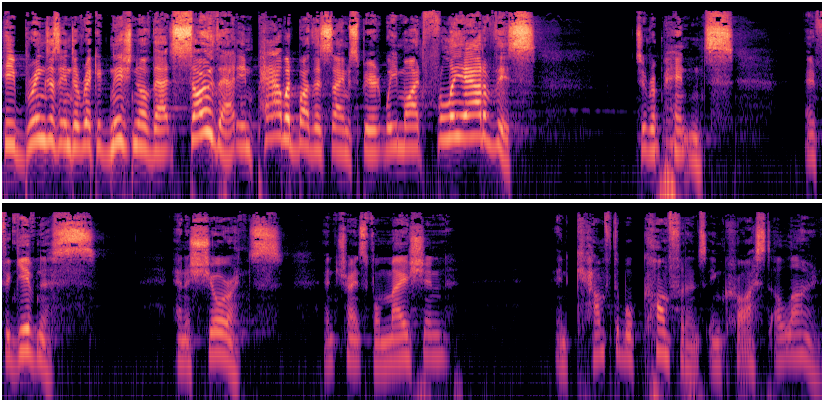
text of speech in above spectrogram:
He brings us into recognition of that so that, empowered by the same Spirit, we might flee out of this to repentance and forgiveness and assurance and transformation and comfortable confidence in Christ alone.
